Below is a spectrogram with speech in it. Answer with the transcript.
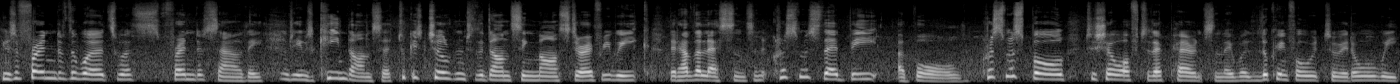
He was a friend of the Wordsworths, friend of Southey, and he was a keen dancer. Took his children to the dancing master every week. They'd have the lessons, and at Christmas there'd be a ball, Christmas ball to show off to their parents, and they were looking forward to it all week.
